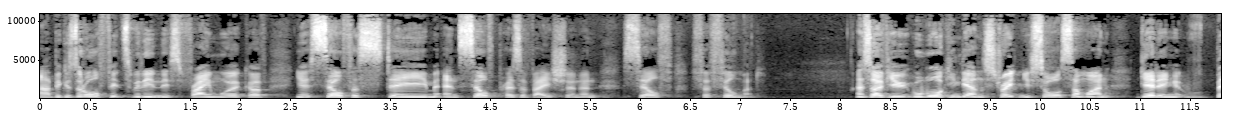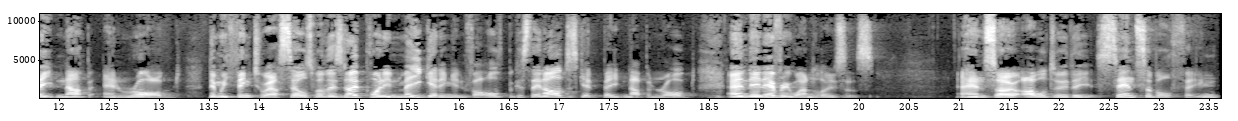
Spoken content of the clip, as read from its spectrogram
uh, because it all fits within this framework of you know, self esteem and self preservation and self fulfillment. And so, if you were walking down the street and you saw someone getting beaten up and robbed, then we think to ourselves, well, there's no point in me getting involved because then I'll just get beaten up and robbed, and then everyone loses. And so, I will do the sensible thing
